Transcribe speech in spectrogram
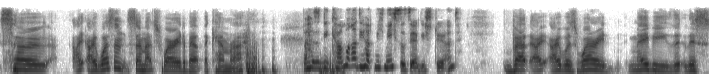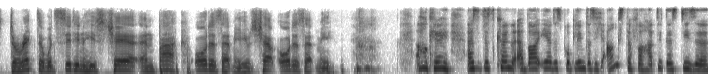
So I, I wasn't so much worried about the camera. also die Kamera, die hat mich nicht so sehr gestört. But I, I was worried maybe th- this director would sit in his chair and bark orders at me. He would shout orders at me. Okay, also das können, war eher das Problem, dass ich Angst davor hatte, dass dieser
